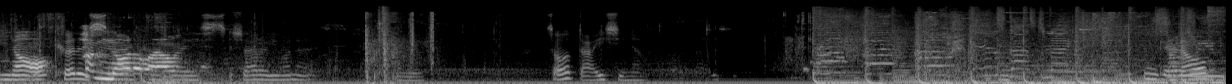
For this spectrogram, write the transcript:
No. Could I'm not allowed. Shadow, you wanna? Okay. It's all up to Icy now. Okay, no.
